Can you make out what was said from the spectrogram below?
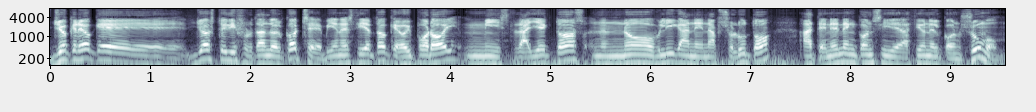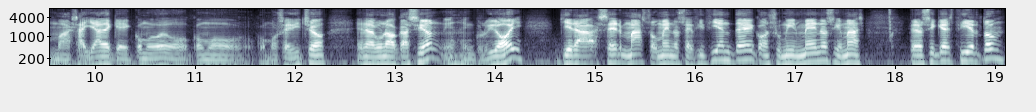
Yo creo que yo estoy disfrutando el coche. Bien es cierto que hoy por hoy mis trayectos no obligan en absoluto a tener en consideración el consumo, más allá de que, como, como, como os he dicho en alguna ocasión, incluido hoy, quiera ser más o menos eficiente, consumir menos y más. Pero sí que es cierto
